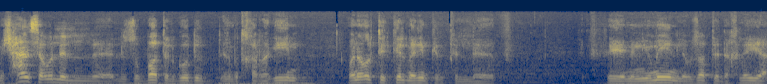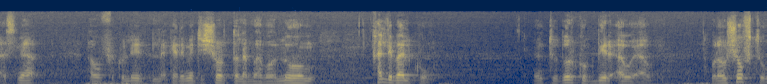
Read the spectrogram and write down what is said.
مش هنسى أقول للظباط الجدد المتخرجين وأنا قلت الكلمة دي يمكن في في من يومين لوزارة الداخلية أثناء أو في كلية اكاديميه الشرطة لما بقول لهم خلي بالكم أنتوا دوركم كبير قوي قوي. ولو شفتوا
